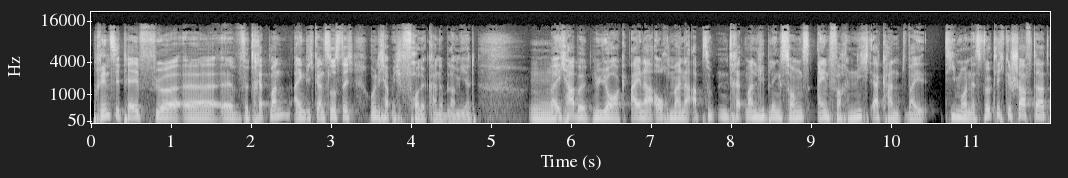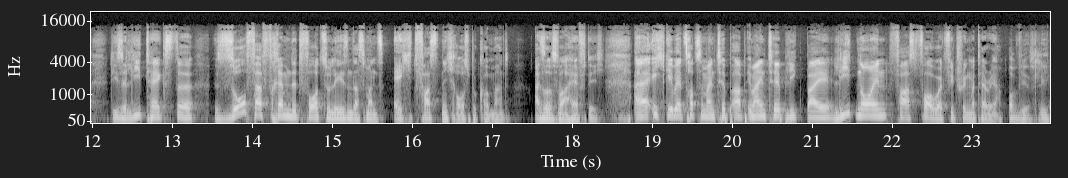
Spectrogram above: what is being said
Prinzipiell für, äh, äh, für Trettmann. Eigentlich ganz lustig. Und ich habe mich volle Kanne blamiert. Weil ich habe New York, einer auch meiner absoluten Trettmann-Lieblingssongs, einfach nicht erkannt. Weil Timon es wirklich geschafft hat, diese Liedtexte so verfremdet vorzulesen, dass man es echt fast nicht rausbekommen hat. Also es war heftig. Äh, ich gebe jetzt trotzdem meinen Tipp ab. Mein Tipp liegt bei Lied 9, Fast Forward featuring Materia. Obviously.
